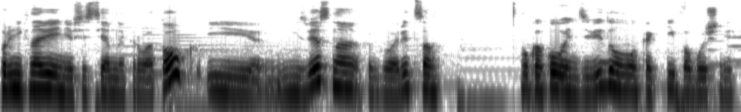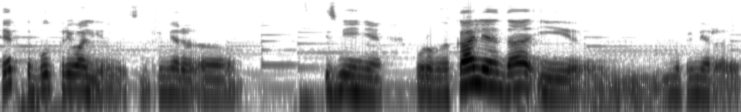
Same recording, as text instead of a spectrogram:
проникновение в системный кровоток, и неизвестно, как говорится, у какого индивидуума какие побочные эффекты будут превалировать. Например, э, изменение уровня калия, да, и, например,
